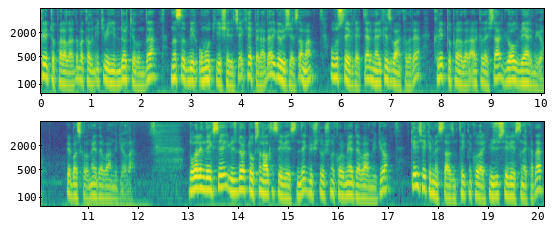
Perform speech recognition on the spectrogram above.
Kripto paralarda bakalım 2024 yılında nasıl bir umut yeşerecek hep beraber göreceğiz. Ama ulus devletler, merkez bankaları kripto paraları arkadaşlar yol vermiyor ve baskılamaya devam ediyorlar. Dolar endeksi 104.96 seviyesinde güç duruşunu korumaya devam ediyor. Geri çekilmesi lazım teknik olarak 103 seviyesine kadar.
